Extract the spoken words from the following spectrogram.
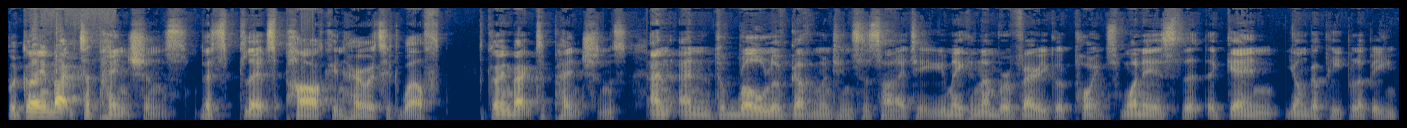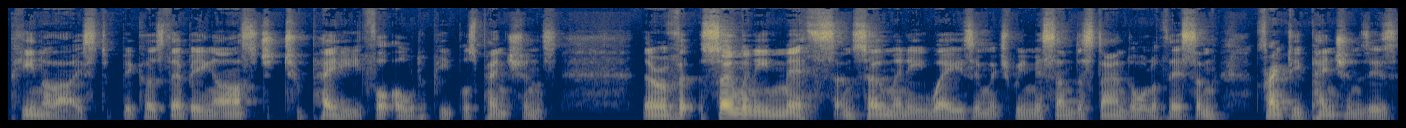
But going back to pensions, let's let's park inherited wealth. Going back to pensions and, and the role of government in society, you make a number of very good points. One is that, again, younger people are being penalized because they're being asked to pay for older people's pensions there are so many myths and so many ways in which we misunderstand all of this. And frankly, pensions is,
